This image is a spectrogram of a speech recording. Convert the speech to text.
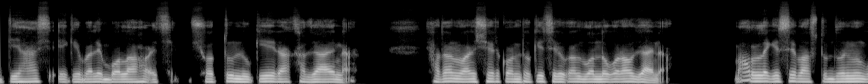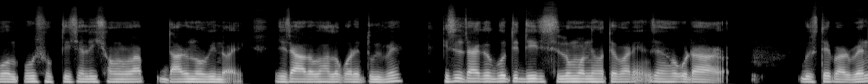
ইতিহাস একেবারে বলা হয়েছে। সত্য লুকিয়ে রাখা যায় না। সাধারণ মানুষের কণ্ঠকে চিরকাল বন্ধ করাও যায় না। ভালো লেগেছে বাস্তবধর্মী গল্প, শক্তিশালী সংলাপ, দারুণ অভিনয়, যেটা আরও ভালো করে তুলবে। কিছু জায়গা গতি ধীর ছিল মনে হতে পারে। যাই হোক, ওটা বুঝতে পারবেন।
